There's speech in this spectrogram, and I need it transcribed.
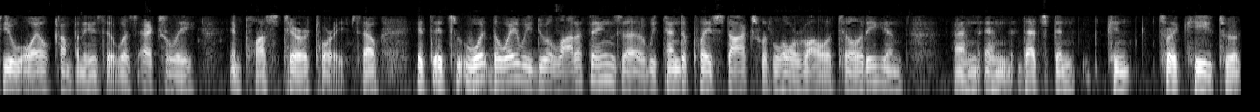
few oil companies that was actually in plus territory. So it, it's the way we do a lot of things. Uh, we tend to play stocks with lower volatility, and and and that's been con- sort of key to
